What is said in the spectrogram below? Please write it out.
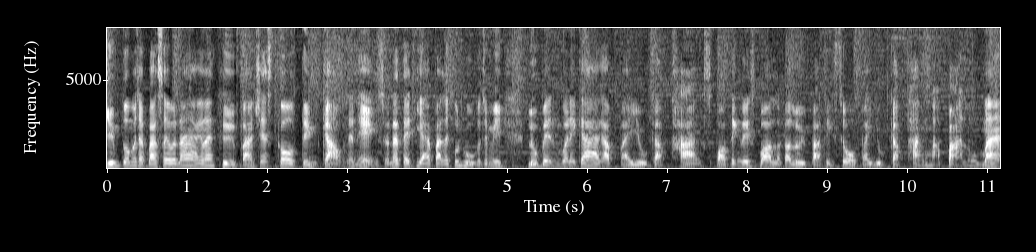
ยืมตัวมาจากบาร์เซโลนานั่นคือฟรานเชสโกตินเก่านั่นเอง ส่วนนักเตะที่ย้ายไปและคุ้นหูก็จะมีลูเบนวาเนกาครับไปอยู่กับทางสปอร์ติ้งลิสบอนแล้วก็ลุยปาติโซไปอยู่กับทางหมาป่าโลมา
